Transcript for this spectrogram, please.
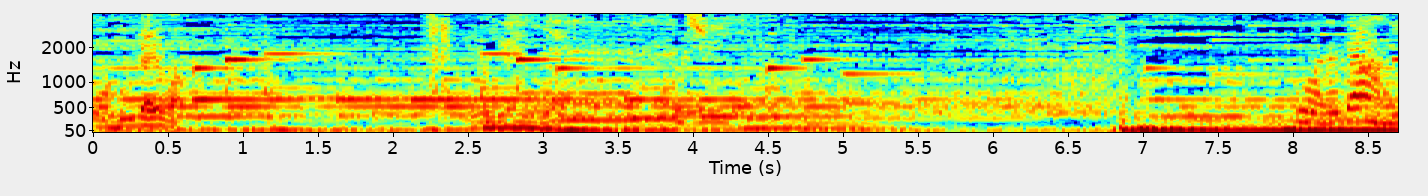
Or who they love. 我愿意。我的葬礼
